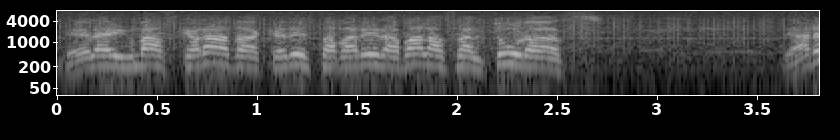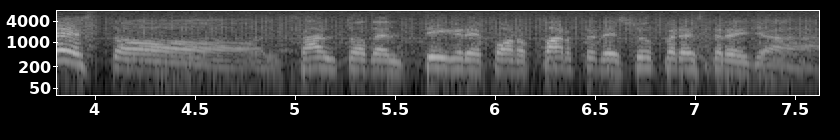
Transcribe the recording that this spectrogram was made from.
de la enmascarada que de esta manera va a las alturas. Vean esto, el salto del tigre por parte de Superestrella.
